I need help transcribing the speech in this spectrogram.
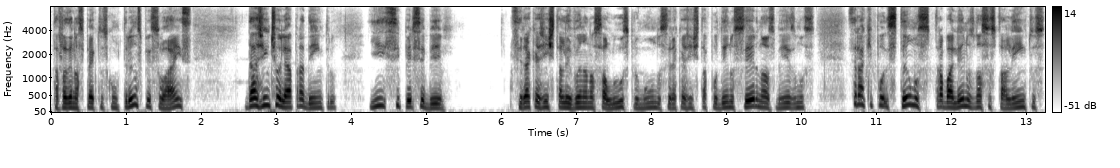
tá fazendo aspectos com transpessoais, da gente olhar para dentro e se perceber Será que a gente está levando a nossa luz para o mundo? Será que a gente está podendo ser nós mesmos? Será que estamos trabalhando os nossos talentos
